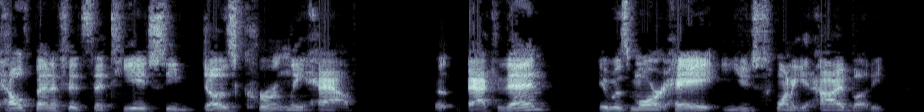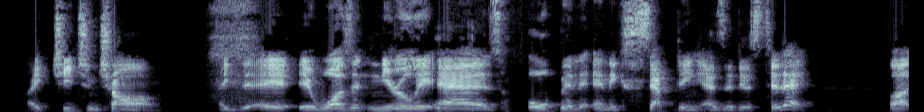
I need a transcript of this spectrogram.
health benefits that THC does currently have. Back then, it was more, hey, you just want to get high, buddy, like Cheech and Chong. Like it, it wasn't nearly as open and accepting as it is today. Uh,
